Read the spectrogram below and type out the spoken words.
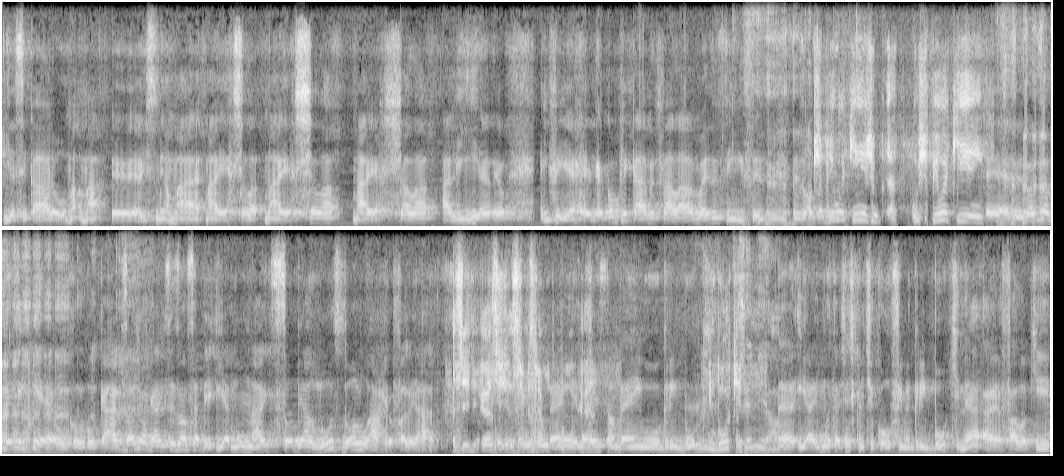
E esse cara, o Ma, Ma, é, é, isso mesmo, Ma, Mahershala, Mahershala, Mahershala Ali, é, é, enfim, é, é, complicado de falar, mas assim, vocês vão saber... Cuspiu aqui, Gilberto, cuspiu aqui, hein? É, vocês vão saber quem que é o, o, o, cara, só jogar que vocês vão saber. E é Moon Knight sob a luz do luar, eu falei errado. Sim eu assisti ele fez, também, bom, ele fez também o Green Book. Green Book. Genial. Né? E aí muita gente criticou o filme Green Book, né? É, falou que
